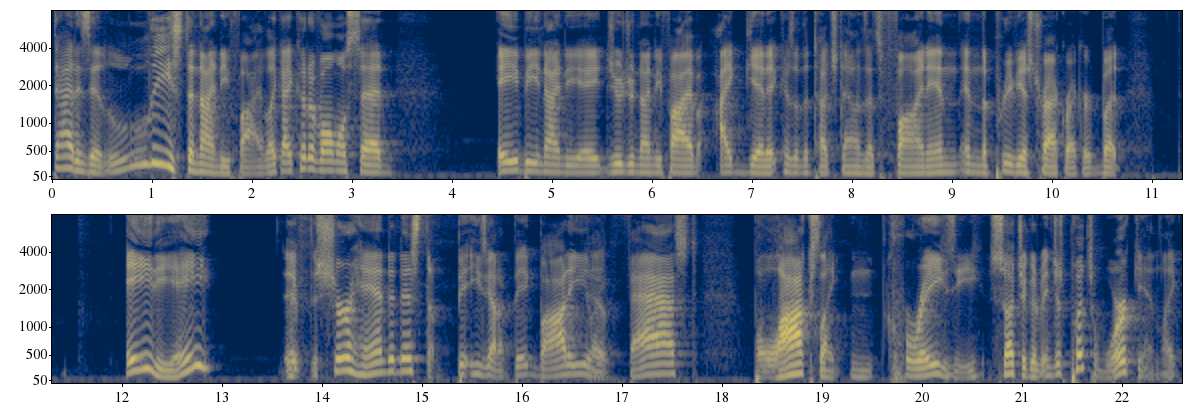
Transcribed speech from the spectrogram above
that is at least a 95 like i could have almost said ab 98 juju 95 i get it because of the touchdowns. That's fine and and the previous track record but 88 like If the sure-handedness the bi- he's got a big body Yeah. like fast blocks like n- crazy. Such a good and just puts work in. Like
